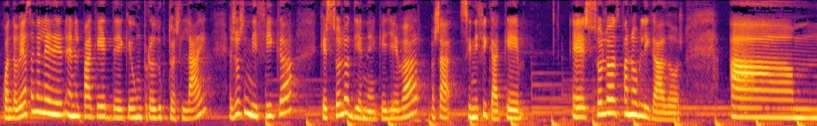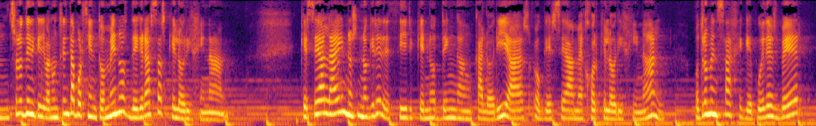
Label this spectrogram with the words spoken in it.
cuando veas en el, paquete que un producto es light, eso significa que solo tiene que llevar, o sea, significa que eh, solo están obligados a. Mm, solo tiene que llevar un 30% menos de grasas que el original. Que sea light no, quiere decir que no tengan calorías o que sea mejor que el original. Otro mensaje que puedes ver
